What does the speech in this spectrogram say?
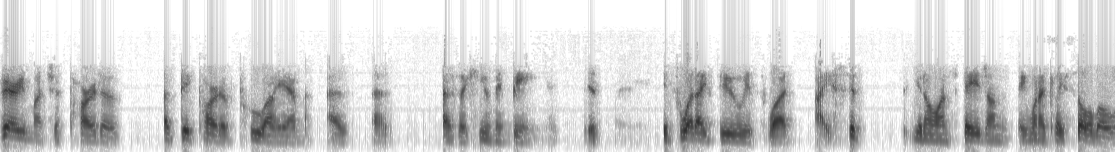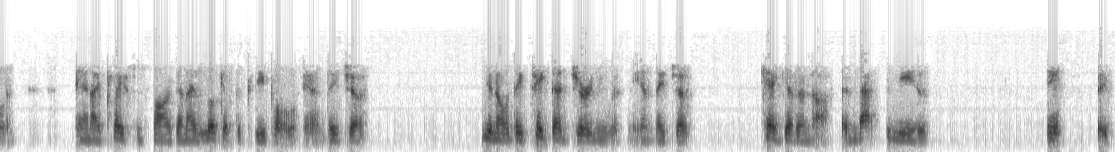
very much a part of a big part of who I am as as as a human being. It's it's, it's what I do. It's what I sit, you know, on stage on when I play solo and and I play some songs and I look at the people and they just, you know, they take that journey with me and they just can't get enough. And that to me is it's it's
